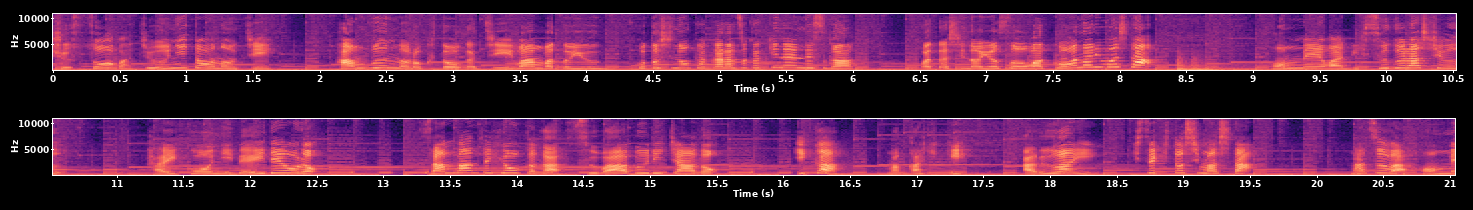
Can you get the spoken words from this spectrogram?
出走馬12頭のうち半分の6頭が G1 馬という今年の宝塚記念ですが私の予想はこうなりました。本命はリスグラシュー対抗にレイデオロ。3番手評価がスワーブ・リチャード。以下マカヒキアルアイン奇跡としました。まずは本命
